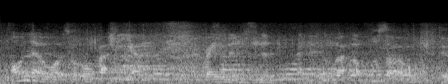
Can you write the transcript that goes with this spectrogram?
I wonder what's all about the um, arrangements and, the, and all that lot. What's that all to do?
